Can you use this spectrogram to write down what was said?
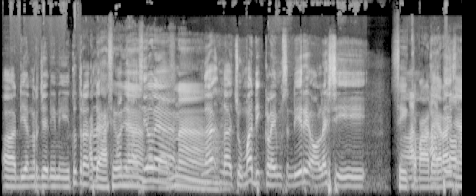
ah, dia ngerjain ini itu ternyata Ada hasilnya. ada hasilnya. Nah. nggak nggak cuma diklaim sendiri oleh si si ah, kepala artis, daerahnya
